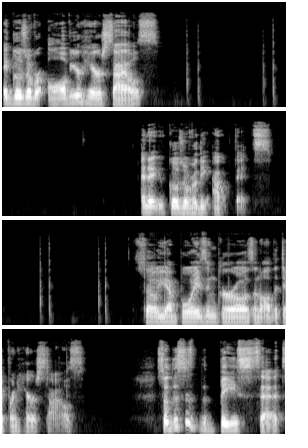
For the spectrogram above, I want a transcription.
it goes over all of your hairstyles. And it goes over the outfits. So you have boys and girls and all the different hairstyles. So this is the base set.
